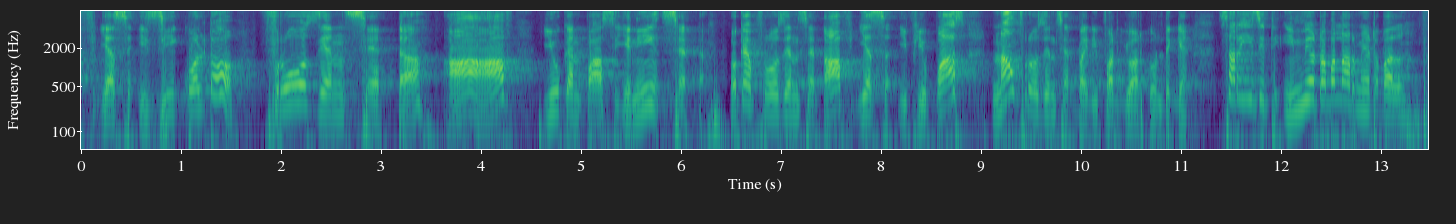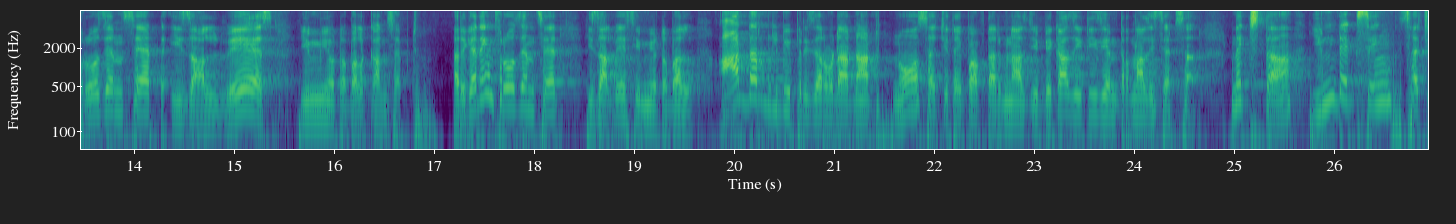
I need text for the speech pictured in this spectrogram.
fs is equal to frozen set of you can pass any set. Okay frozen set of yes. If you pass now frozen set by default you are going to get. Sir is it immutable or mutable? Frozen set is always immutable concept. Getting? Frozen set is always immutable. Order will be preserved or not? No such type of terminology because it is internally set sir next uh, indexing such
